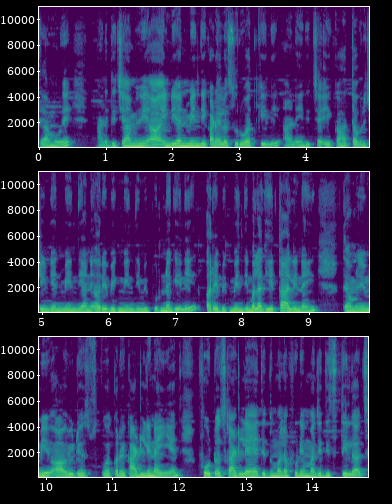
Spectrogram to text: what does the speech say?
त्यामुळे आणि तिची आम्ही इंडियन मेहंदी काढायला सुरुवात केली आणि तिच्या एका हातावरची इंडियन मेहंदी आणि अरेबिक मेहंदी मी पूर्ण केली. अरेबिक मेहंदी मला घेता आली नाही. त्यामुळे मी व्हिडिओज वगैरे काढले नाही आहेत फोटोज काढले आहेत ते तुम्हाला पुढे माझे दिसतीलच.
